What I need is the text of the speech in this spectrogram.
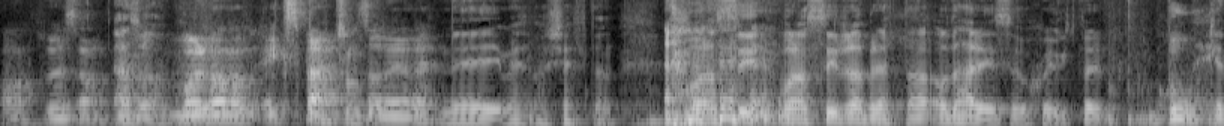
Ja, det är sant. Alltså- Var det någon annan expert som sa det eller? Nej, men håll käften. Våran, sy våran syrra berättade, och det här är så sjukt, för boken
